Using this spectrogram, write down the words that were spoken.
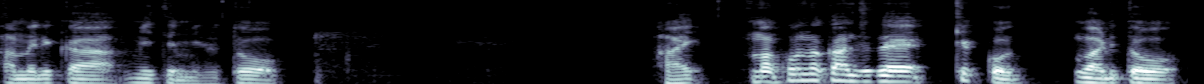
アメリカ見てみると、はい。まあこんな感じで結構割と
